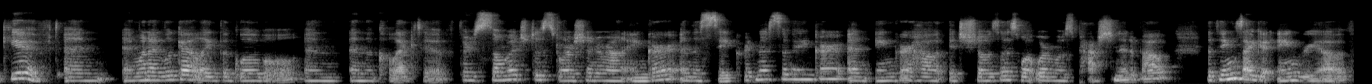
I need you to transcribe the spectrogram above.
gift. And and when i look at like the global and and the collective there's so much distortion around anger and the sacredness of anger and anger how it shows us what we're most passionate about. The things i get angry of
